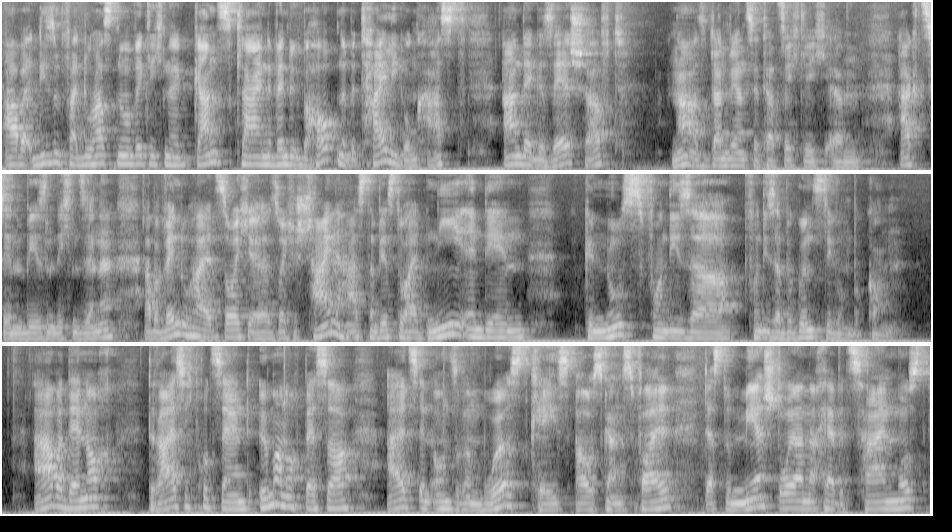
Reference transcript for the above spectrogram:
Aber in diesem Fall, du hast nur wirklich eine ganz kleine, wenn du überhaupt eine Beteiligung hast an der Gesellschaft, na, also dann wären es ja tatsächlich ähm, Aktien im wesentlichen Sinne. Aber wenn du halt solche, solche Scheine hast, dann wirst du halt nie in den Genuss von dieser, von dieser Begünstigung bekommen. Aber dennoch 30% immer noch besser als in unserem Worst-Case-Ausgangsfall, dass du mehr Steuern nachher bezahlen musst,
